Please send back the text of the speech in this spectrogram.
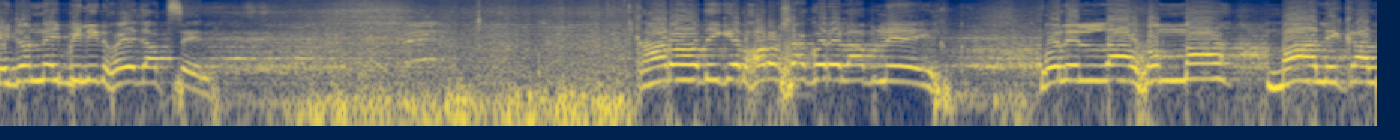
এই জন্যই বিলীন হয়ে যাচ্ছেন। কারও দিকে ভরসা করে লাভ নেই। মালিকাল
